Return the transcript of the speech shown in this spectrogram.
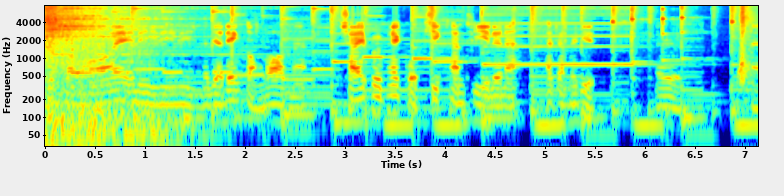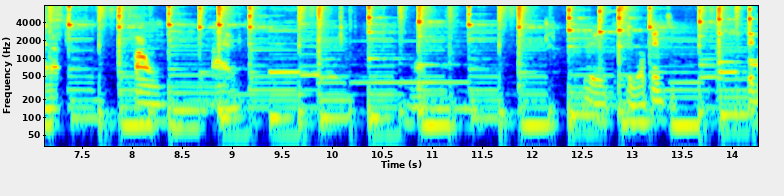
เรียบร้อยนี่นี่นี่มันจะเด้งสองรอบนะ ใช้เพื่อให้กดคลิกทันทีเลยนะ ถ้าจะไม่ผิด เออ ตายเออถือว่าเป็นเป็น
